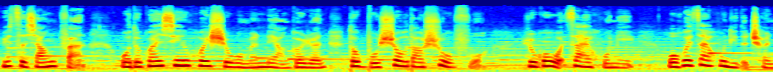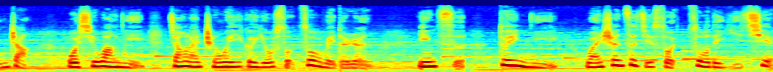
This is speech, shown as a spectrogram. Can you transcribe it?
与此相反，我的关心会使我们两个人都不受到束缚。如果我在乎你，我会在乎你的成长。我希望你将来成为一个有所作为的人。因此，对你完善自己所做的一切，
